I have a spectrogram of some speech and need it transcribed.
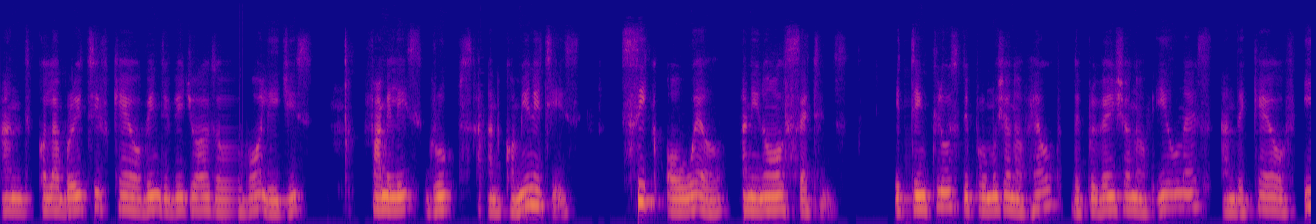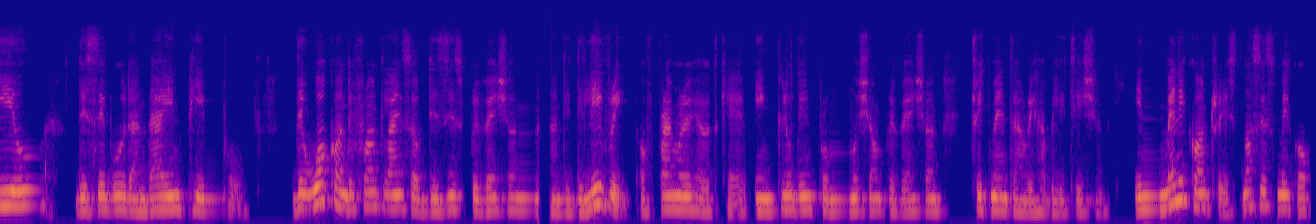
and collaborative care of individuals of all ages, families, groups, and communities, sick or well, and in all settings. It includes the promotion of health, the prevention of illness, and the care of ill, disabled, and dying people they work on the front lines of disease prevention and the delivery of primary health care, including promotion, prevention, treatment, and rehabilitation. In many countries, nurses make up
